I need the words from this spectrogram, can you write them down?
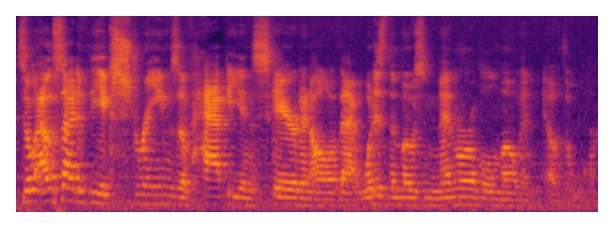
so outside of the extremes of happy and scared and all of that, what is the most memorable moment of the war?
